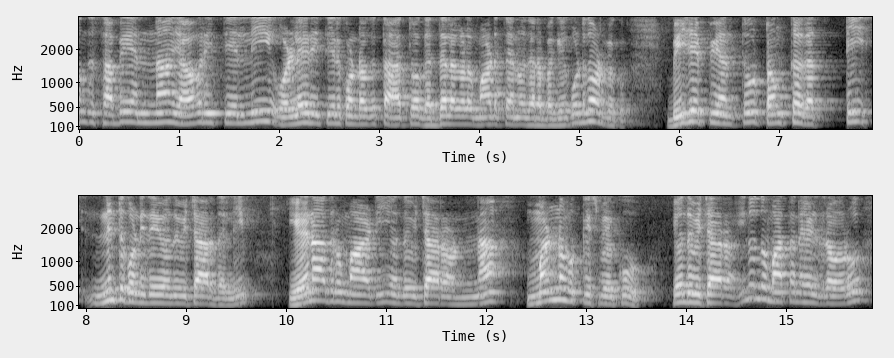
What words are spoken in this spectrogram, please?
ಒಂದು ಸಭೆಯನ್ನು ಯಾವ ರೀತಿಯಲ್ಲಿ ಒಳ್ಳೆಯ ರೀತಿಯಲ್ಲಿ ಕೊಂಡೋಗುತ್ತಾ ಅಥವಾ ಗದ್ದಲಗಳು ಮಾಡುತ್ತೆ ಅನ್ನೋದರ ಬಗ್ಗೆ ಕೂಡ ನೋಡಬೇಕು. ಬಿ ಜೆ ಪಿ ಅಂತೂ ಟೊಂಕಗಟ್ಟಿ ನಿಂತುಕೊಂಡಿದೆ ಒಂದು ವಿಚಾರದಲ್ಲಿ. ಏನಾದರೂ ಮಾಡಿ ಒಂದು ವಿಚಾರವನ್ನು ಮಣ್ಣು ಮುಕ್ಕಿಸಬೇಕು. ಈ ಒಂದು ವಿಚಾರ, ಇನ್ನೊಂದು ಮಾತನ್ನು ಹೇಳಿದ್ರು ಅವರು,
